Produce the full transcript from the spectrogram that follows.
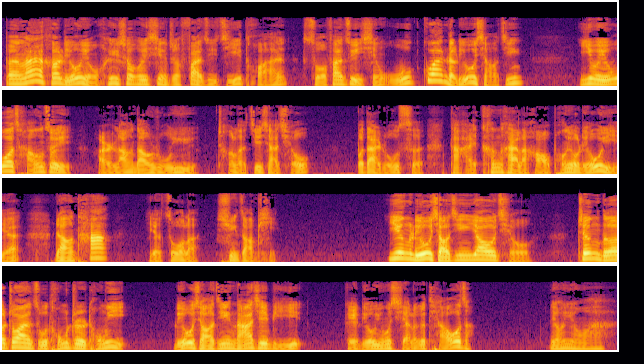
本来和刘勇黑社会性质犯罪集团所犯罪行无关的刘小金。因为窝藏罪而锒铛入狱，成了阶下囚。不但如此，他还坑害了好朋友刘野，让他也做了殉葬品。应刘小金要求，征得专案组同志同意，刘小金拿起笔给刘勇写了个条子：“刘勇啊，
